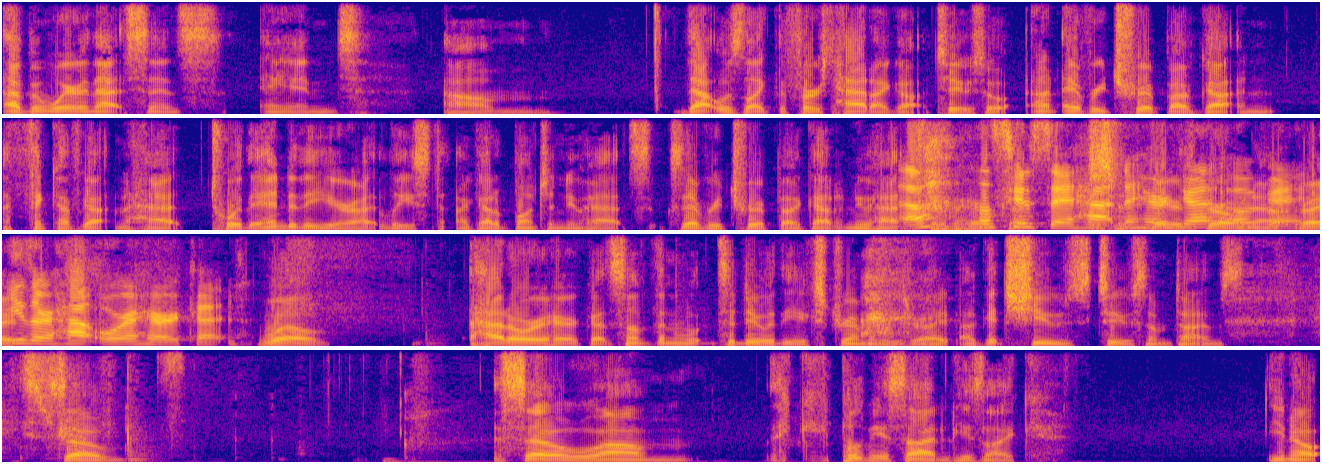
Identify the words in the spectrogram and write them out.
I've been wearing that since, and um, that was like the first hat I got too. So on every trip I've gotten, I think I've gotten a hat toward the end of the year at least. I got a bunch of new hats because every trip I got a new hat. instead of a I was gonna say a hat and a haircut. growing out, right? either a hat or a haircut. Well, hat or a haircut, something to do with the extremities, right? I'll get shoes too sometimes. So, so um, he pulled me aside and he's like, you know,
